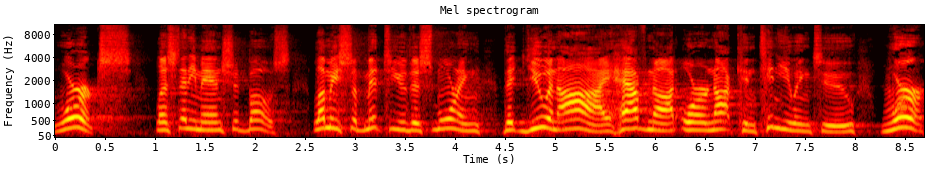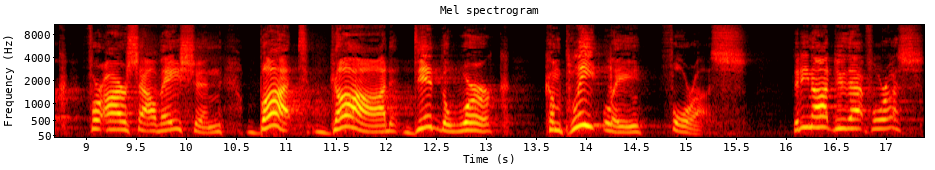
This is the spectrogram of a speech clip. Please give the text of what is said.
works, lest any man should boast. Let me submit to you this morning that you and I have not or are not continuing to work for our salvation, but God did the work completely for us. Did He not do that for us?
